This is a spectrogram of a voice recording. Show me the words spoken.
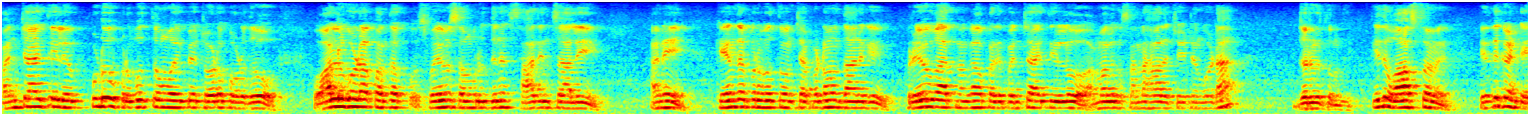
పంచాయతీలు ఎప్పుడూ ప్రభుత్వం వైపే చూడకూడదు. వాళ్ళు కూడా కొంత స్వయం సమృద్ధిని సాధించాలి అని కేంద్ర ప్రభుత్వం చెప్పడం దానికి ప్రయోగాత్మకంగా పది పంచాయతీల్లో అమలుకు సన్నాహాలు చేయడం కూడా జరుగుతుంది. ఇది వాస్తవమే. ఎందుకంటే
